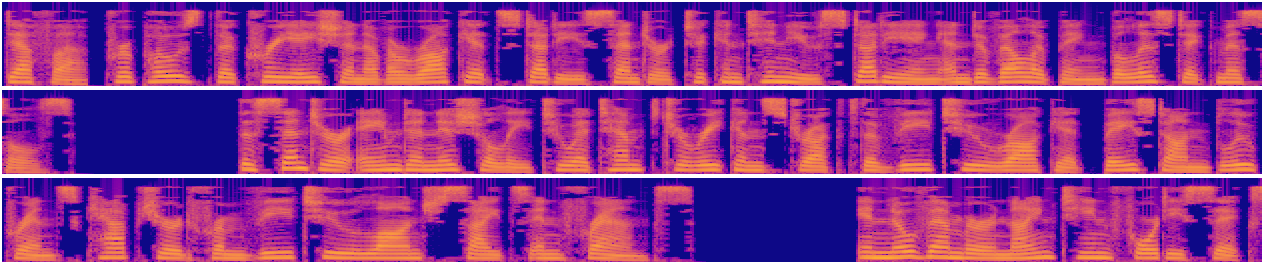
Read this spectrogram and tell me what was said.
DEFA proposed the creation of a Rocket Studies Center to continue studying and developing ballistic missiles. The center aimed initially to attempt to reconstruct the V-2 rocket based on blueprints captured from V-2 launch sites in France. In November 1946,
